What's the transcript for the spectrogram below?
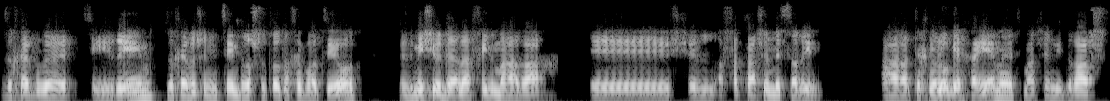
זה חבר'ה צעירים, זה חבר'ה שנמצאים ברשתות החברתיות, וזה מי שיודע להפעיל מערך אה, של הפצה של מסרים. הטכנולוגיה קיימת, מה שנדרש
